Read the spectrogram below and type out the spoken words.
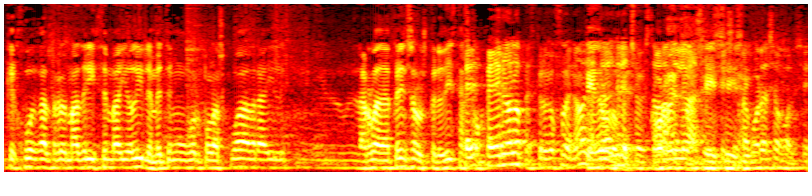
que juega el Real Madrid en Valladolid le meten un gol por la escuadra y le- la rueda de prensa, los periodistas... Pe- con- Pedro López creo que fue, ¿no? Pedro López, derecho, que estaba correcto, sí, Sí, sí, sí, me acuerdo de ese gol, sí.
